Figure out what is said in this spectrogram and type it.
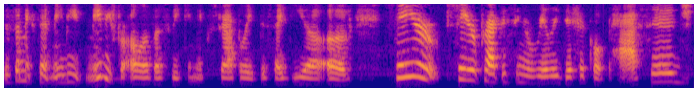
to some extent, maybe maybe for all of us, we can extrapolate this idea of say you're say you're practicing a really difficult passage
